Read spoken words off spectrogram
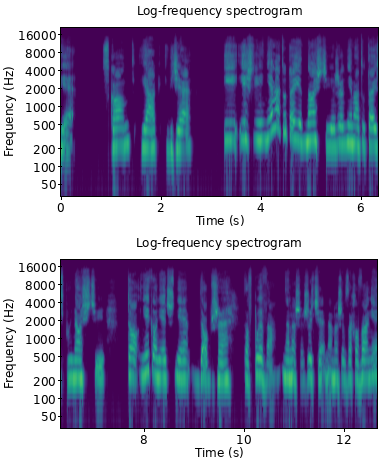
wie, skąd, jak i gdzie i jeśli nie ma tutaj jedności, jeżeli nie ma tutaj spójności, to niekoniecznie dobrze to wpływa na nasze życie, na nasze zachowanie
